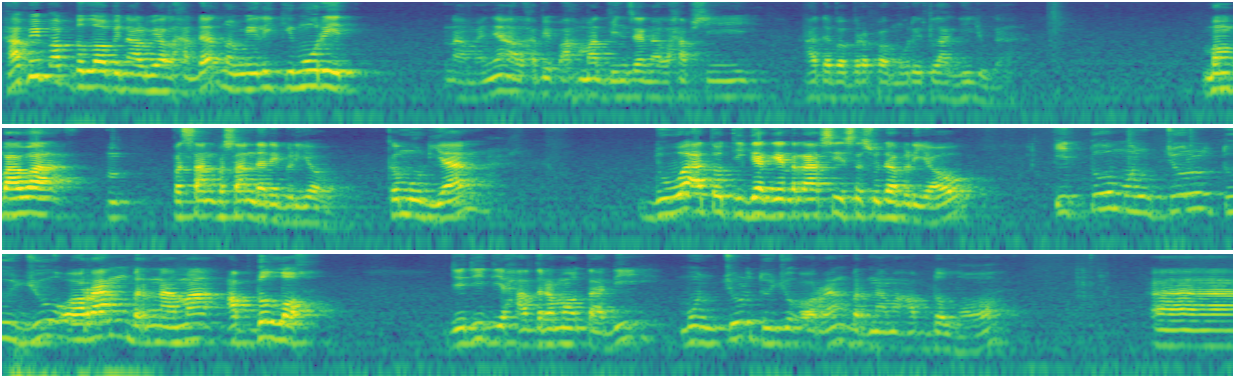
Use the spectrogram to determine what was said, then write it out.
Habib Abdullah bin Alwi Al-Haddad memiliki murid namanya Al-Habib Ahmad bin Zain Al-Habsyi, ada beberapa murid lagi juga. Membawa pesan-pesan dari beliau. Kemudian dua atau tiga generasi sesudah beliau itu muncul tujuh orang bernama Abdullah. Jadi di Hadramaut tadi muncul tujuh orang bernama Abdullah. Uh,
